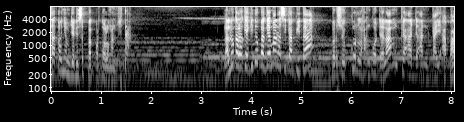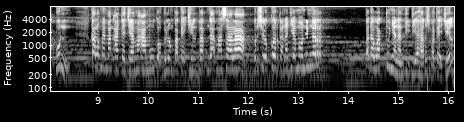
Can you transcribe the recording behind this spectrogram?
Tak taunya menjadi sebab pertolongan kita. Lalu kalau kayak gitu bagaimana sikap kita? Bersyukurlah engkau dalam keadaan kayak apa pun kalau memang ada jamaahmu kok belum pakai jilbab nggak masalah, bersyukur karena dia mau dengar. Pada waktunya nanti dia harus pakai jil,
